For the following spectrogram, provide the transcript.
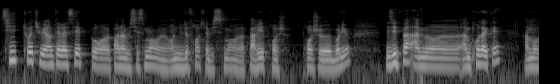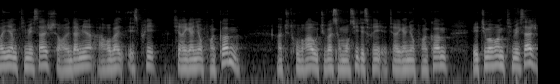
Si toi, tu es intéressé pour, par l'investissement en Ile-de-France, l'investissement à Paris, proche, proche Beaulieu, n'hésite pas à me, à me contacter à m'envoyer un petit message sur damien-esprit-gagnant.com. Hein, tu trouveras ou tu vas sur mon site esprit-gagnant.com et tu m'envoies un petit message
